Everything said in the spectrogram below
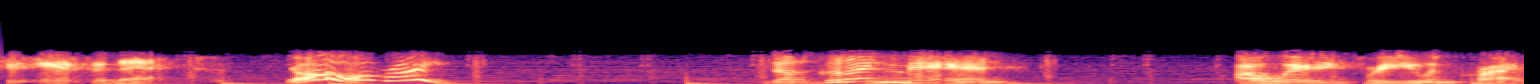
can answer that. Oh, all right. The good men are waiting for you in Christ.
